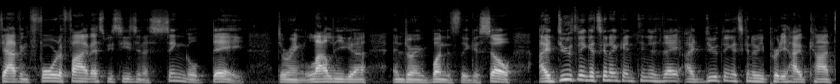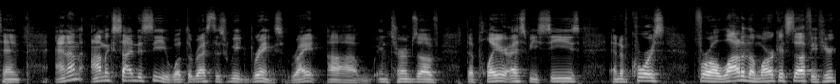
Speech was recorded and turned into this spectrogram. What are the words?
to having four to five SBCs in a single day during La Liga and during Bundesliga. So I do think it's going to continue today. I do think it's going to be pretty hype content, and I'm, I'm excited to see what the rest this week brings, right? Uh, in terms of the player SBCs, and of course, for a lot of the market stuff, if you're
